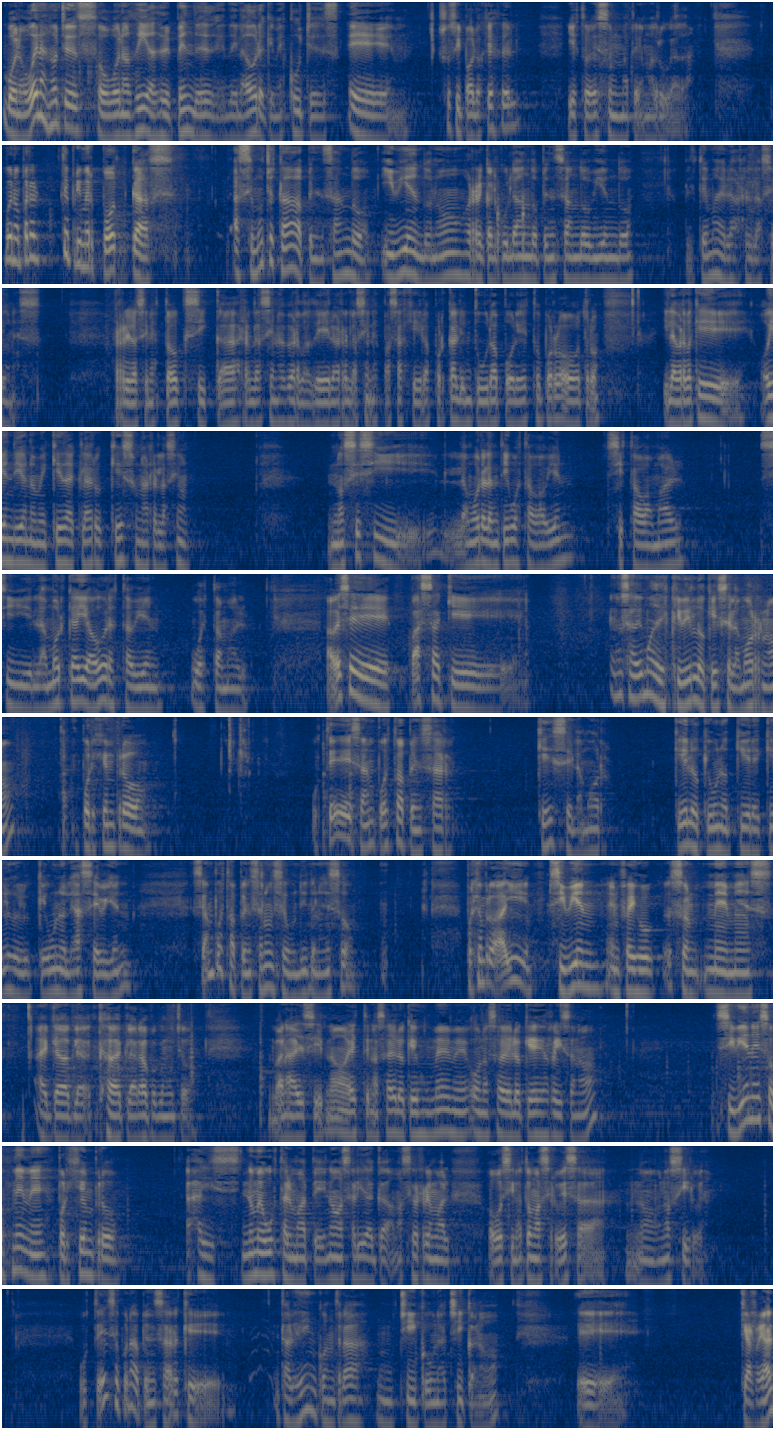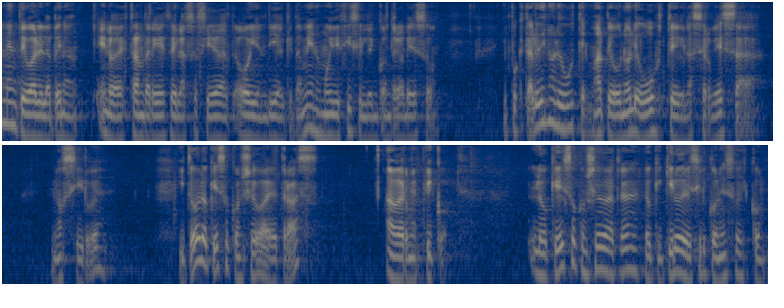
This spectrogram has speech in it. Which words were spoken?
Bueno, buenas noches o buenos días, depende de, la hora que me escuches. Eh, yo soy Pablo Gesdel y esto es un mate de madrugada. Bueno, para este primer podcast, hace mucho estaba pensando y viendo, ¿no? Recalculando, pensando, viendo el tema de las relaciones. Relaciones tóxicas, relaciones verdaderas, relaciones pasajeras, por calentura, por esto, por lo otro. Y la verdad que hoy en día no me queda claro qué es una relación. No sé si el amor a la antigua estaba bien, si estaba mal, si el amor que hay ahora está bien o está mal. A veces pasa que no sabemos describir lo que es el amor, ¿no? Por ejemplo, ustedes han puesto a pensar qué es el amor qué es lo que uno quiere, qué es lo que uno le hace bien. ¿Se han puesto a pensar un segundito en eso? Por ejemplo, ahí, si bien en Facebook son memes, hay que aclarar porque muchos van a decir, no, este no sabe lo que es un meme o no sabe lo que es risa, ¿no? Si bien esos memes, por ejemplo, ay, no me gusta el mate, no, salí de acá, me hace re mal, o si no tomas cerveza, no, no sirve ustedes se ponen a pensar que tal vez encontrar un chico, una chica, ¿no? Eh, que realmente vale la pena en los estándares de la sociedad hoy en día, que también es muy difícil de encontrar eso. Y porque tal vez no le guste el mate o no le guste la cerveza, no sirve. Y todo lo que eso conlleva detrás, a ver, me explico. Lo que eso conlleva detrás, lo que quiero decir con eso es con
